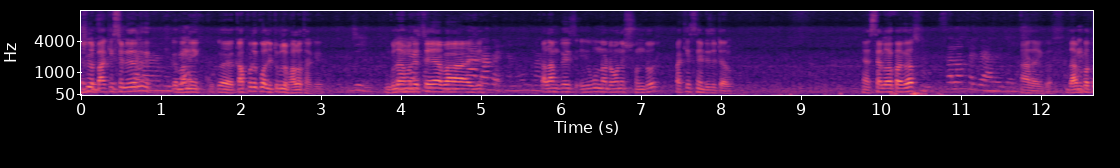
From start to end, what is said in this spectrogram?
আসলে পাকিস্তানি ডিজিটাল মানে কাপড়ের কোয়ালিটিগুলো ভালো থাকে। এগুলো আমাদের চেয়ে বা এই যে। কালামকারি এই উন্নাটা অনেক সুন্দর পাকিস্তানি ডিজিটাল হ্যাঁ সালোয়ার কয় সালোয়ার আড়াই গজ। দাম কত?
